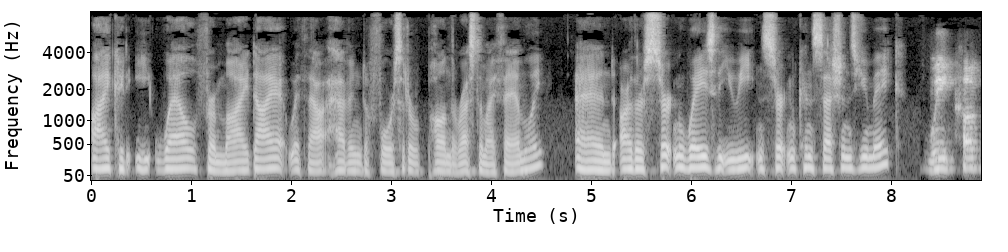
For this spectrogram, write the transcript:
I could eat well for my diet without having to force it upon the rest of my family. And are there certain ways that you eat and certain concessions you make? We cook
